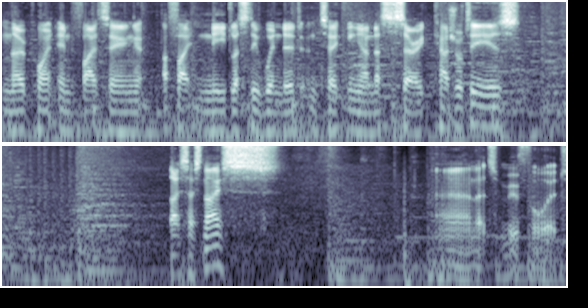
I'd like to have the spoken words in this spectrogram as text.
No point in fighting a fight needlessly winded and taking unnecessary casualties. Nice, nice, nice. And let's move forward.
